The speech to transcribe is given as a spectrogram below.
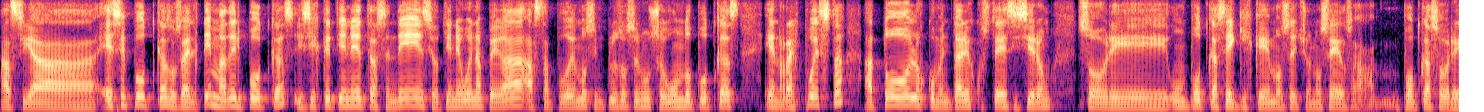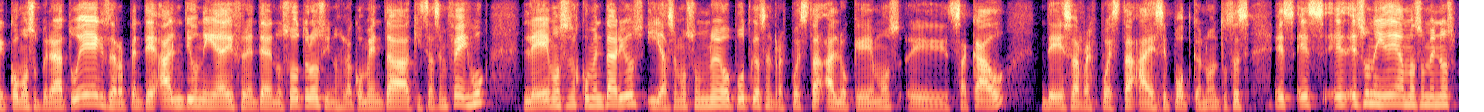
hacia ese podcast, o sea, el tema del podcast, y si es que tiene trascendencia o tiene buena pegada, hasta podemos incluso hacer un segundo podcast en respuesta a todos los comentarios que ustedes hicieron sobre un podcast X que hemos hecho, no sé, o sea, podcast sobre cómo superar a tu ex, de repente alguien tiene una idea diferente de nosotros y nos la comenta quizás en Facebook, leemos esos comentarios y hacemos un nuevo podcast en respuesta a lo que hemos eh, sacado de esa respuesta a ese podcast, ¿no? Entonces, es, es, es una idea más o menos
